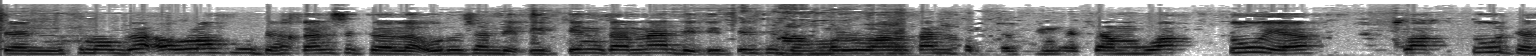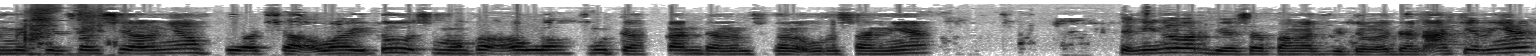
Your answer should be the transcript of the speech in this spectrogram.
dan semoga Allah mudahkan segala urusan Dek Titin karena Dek Titin sudah meluangkan berbagai macam waktu ya. Waktu dan media sosialnya buat dakwah itu semoga Allah mudahkan dalam segala urusannya. Dan ini luar biasa banget gitu loh. Dan akhirnya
